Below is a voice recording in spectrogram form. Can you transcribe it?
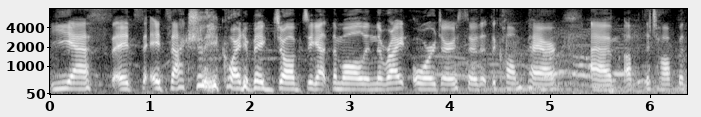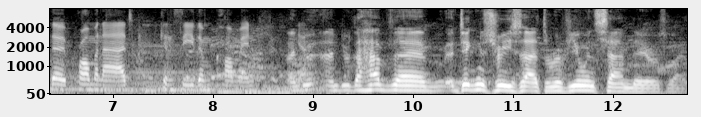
yes, it's it's actually quite a big job to get them all in the right order so that the compère um, up the top of the promenade can see them coming. And, Yes. do, and do they have um, dignitaries at the reviewing stand there as well?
